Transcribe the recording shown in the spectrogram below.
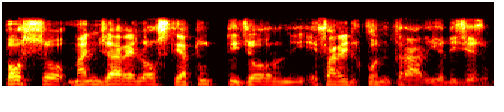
Posso mangiare l'ostia tutti i giorni e fare il contrario di Gesù.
